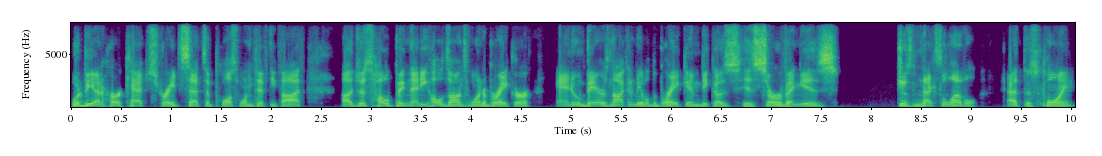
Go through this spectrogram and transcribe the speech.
would be on Hurkacz straight sets at plus 155. Uh, just hoping that he holds on to win a breaker and Humbert's not going to be able to break him because his serving is just next level at this point.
